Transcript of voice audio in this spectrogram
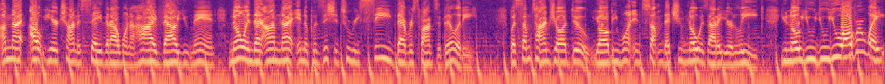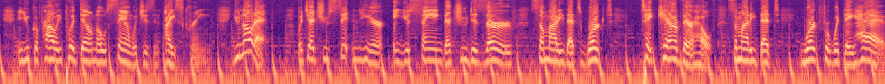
I'm not out here trying to say that I want a high value man knowing that I'm not in a position to receive that responsibility. But sometimes y'all do. Y'all be wanting something that you know is out of your league. You know you you you overweight and you could probably put down those sandwiches and ice cream. You know that but yet you sitting here and you're saying that you deserve somebody that's worked take care of their health, somebody that worked for what they have,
